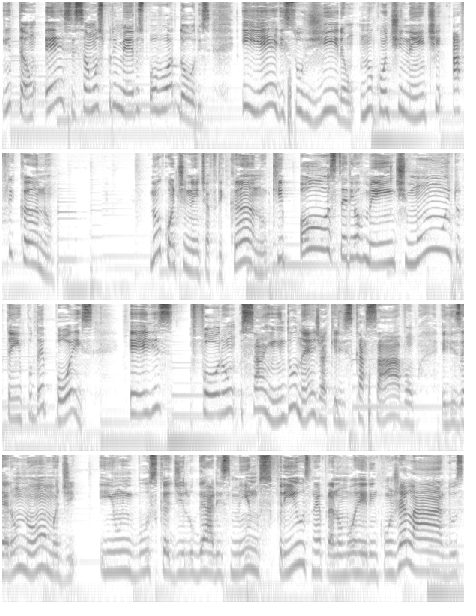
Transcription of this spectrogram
Então, esses são os primeiros povoadores e eles surgiram no continente africano. No continente africano, que posteriormente, muito tempo depois, eles foram saindo, né? Já que eles caçavam, eles eram nômades, iam em busca de lugares menos frios, né, para não morrerem congelados,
